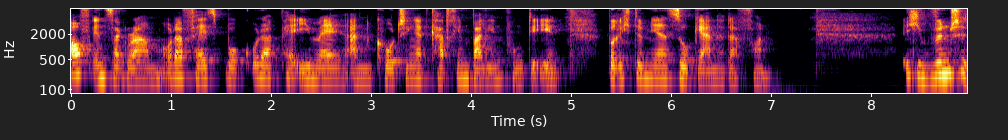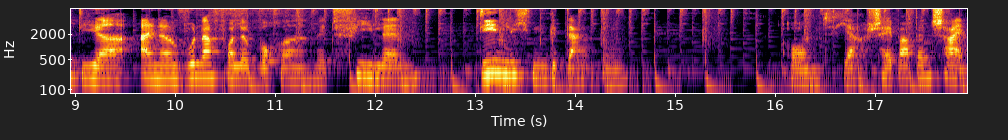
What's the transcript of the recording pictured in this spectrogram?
auf Instagram oder Facebook oder per E-Mail an coaching.katrinballin.de. Berichte mir so gerne davon. Ich wünsche dir eine wundervolle Woche mit vielen dienlichen Gedanken. Und ja, Shape Up and Shine,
